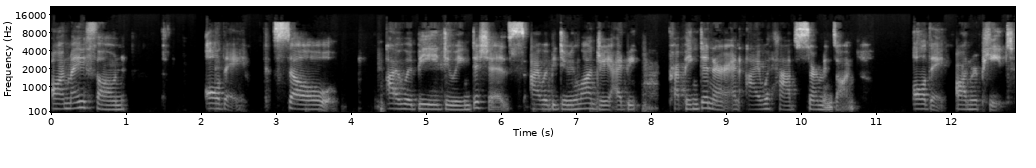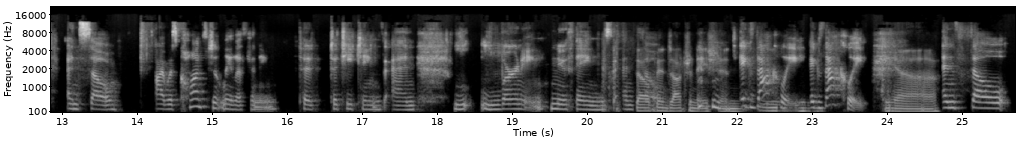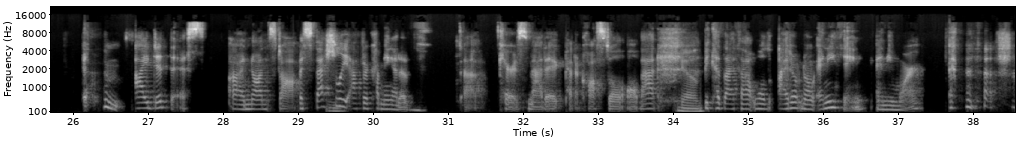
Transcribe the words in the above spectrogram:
on my phone all day. So I would be doing dishes, I would be doing laundry, I'd be prepping dinner, and I would have sermons on all day on repeat. And so I was constantly listening to, to teachings and l- learning new things. And Self so, indoctrination. exactly, Mm, exactly. Yeah. And so I did this uh, nonstop, especially mm. after coming out of uh, charismatic, Pentecostal, all that. Yeah. Because I thought, well, I don't know anything anymore.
